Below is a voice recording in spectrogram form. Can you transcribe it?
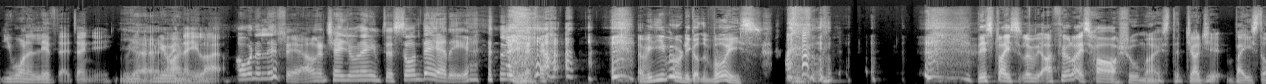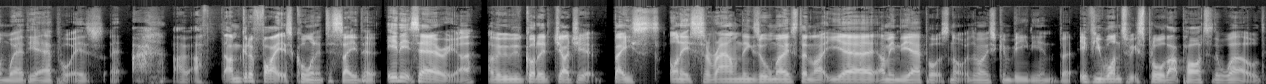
You want to live there, don't you? When, you, Yeah, when you're in I that, you're like, I want to live here. I'm going to change your name to Sonderi. I mean, you've already got the voice. this place, I feel like it's harsh almost to judge it based on where the airport is. I, I'm going to fight its corner to say that in its area, I mean, we've got to judge it based on its surroundings almost. And like, yeah, I mean, the airport's not the most convenient, but if you want to explore that part of the world,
